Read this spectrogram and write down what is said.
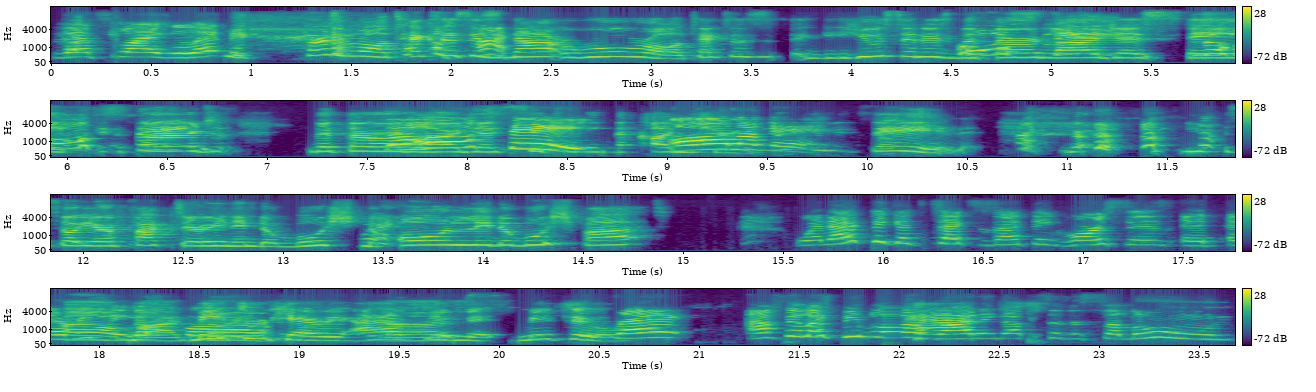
that's like, let me. First of all, Texas is not rural. Texas, Houston is the whole third state. largest state. The whole the third, the third The largest state. city in the country. All of What are it. you saying? You're- so you're factoring in the bush, the only the bush part. When I think of Texas, I think horses and everything. Oh my is me too, God. Carrie. I have to admit, me too. Right? I feel like people are Hats. riding up to the saloon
